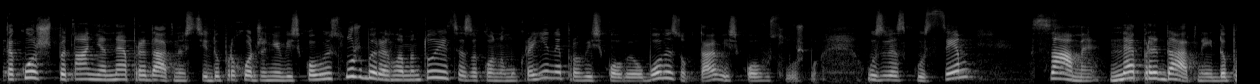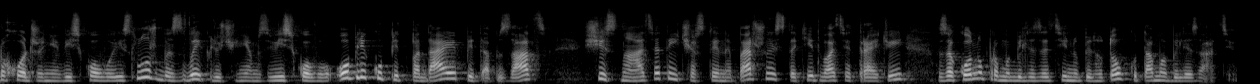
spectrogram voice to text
також питання непридатності до проходження військової служби регламентується законом України про військовий обов'язок та військову службу. У зв'язку з цим саме непридатний до проходження військової служби з виключенням з військового обліку підпадає під абзац 16 частини 1 статті 23 закону про мобілізаційну підготовку та мобілізацію.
